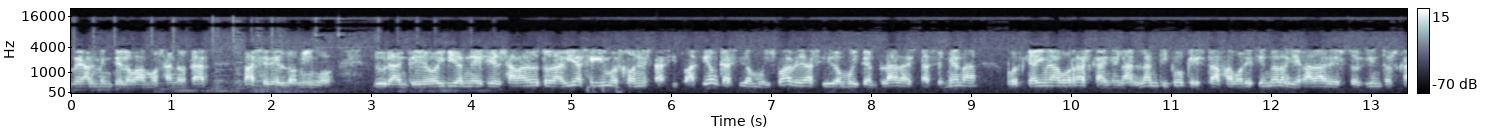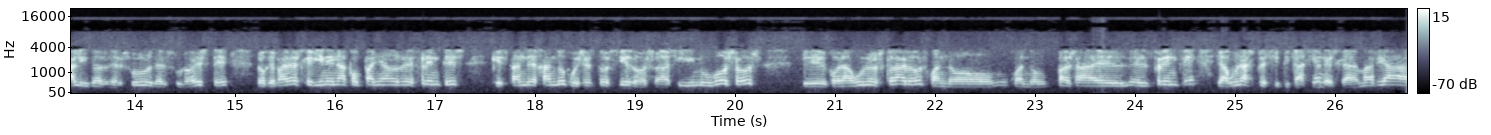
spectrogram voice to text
realmente lo vamos a notar va a ser el domingo. Durante hoy viernes y el sábado todavía seguimos con esta situación que ha sido muy suave, ha sido muy templada esta semana, porque hay una borrasca en el Atlántico que está favoreciendo la llegada de estos vientos cálidos del sur, del suroeste. Lo que pasa es que vienen acompañados de frentes que están dejando pues estos cielos así nubosos eh, con algunos claros cuando, cuando pasa el, el frente y algunas precipitaciones que además ya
